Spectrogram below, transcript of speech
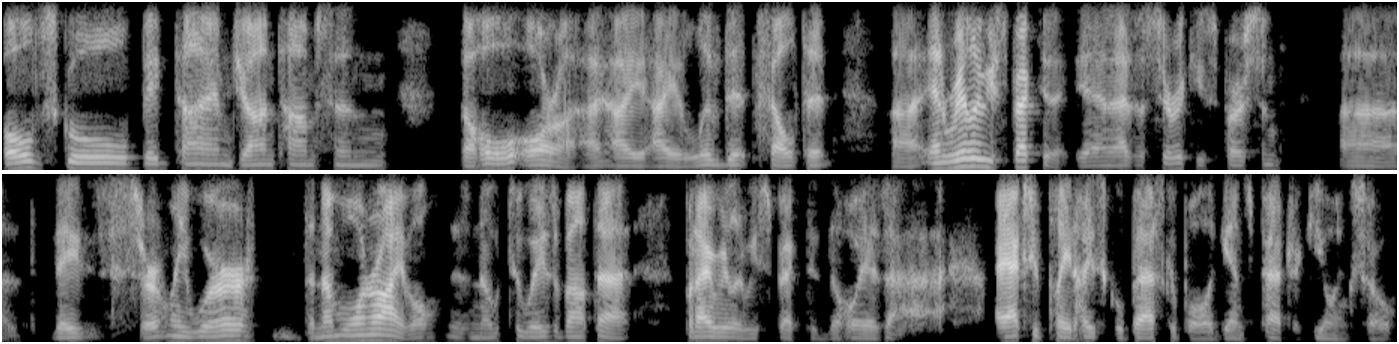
old school, big time, John Thompson, the whole aura. I, I, I lived it, felt it, uh, and really respected it. And as a Syracuse person, uh, they certainly were the number one rival. There's no two ways about that. But I really respected the Hoyas. I, I actually played high school basketball against Patrick Ewing. So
